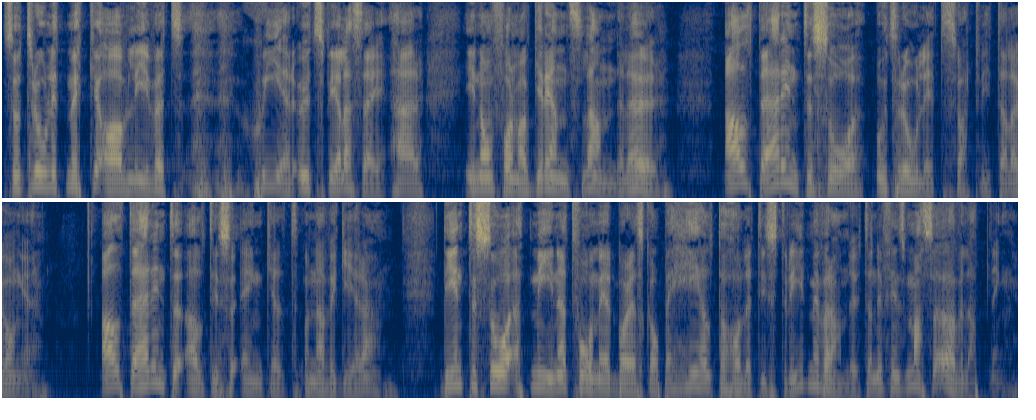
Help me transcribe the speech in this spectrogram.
Så otroligt mycket av livet sker, utspelar sig här i någon form av gränsland, eller hur? Allt är inte så otroligt svartvitt alla gånger. Allt är inte alltid så enkelt att navigera. Det är inte så att mina två medborgarskap är helt och hållet i strid med varandra, utan det finns massa överlappning.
